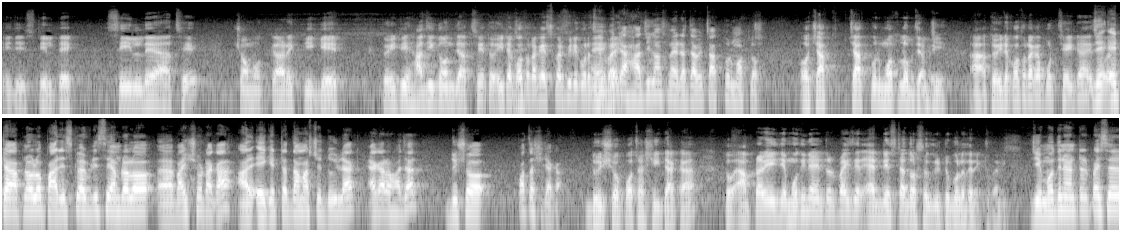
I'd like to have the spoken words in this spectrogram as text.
এই যে স্টিল টেক সিল দেয়া আছে চমৎকার একটি গেট তো এটি হাজিগঞ্জ যাচ্ছে তো এটা কত টাকা স্কোয়ার ফিটে করেছেন ভাই? এটা হাজিগঞ্জ না এটা যাবে চাঁদপুর মতলব। ও চাঁদ- চাঁদপুর মতলব যাবে। জি। তো এটা কত টাকা পড়ছে এটা? যে এটা আপনার হলো পার স্কোয়ার ফিটে আমরা হলো বাইশশো টাকা আর এই গেটটার দাম আসছে দুই লাখ এগারো হাজার দুইশো পঁচাশি টাকা। দুইশো পঁচাশি টাকা। তো আপনার এই যে মদিনা এন্টারপ্রাইজের অ্যাড্রেসটা দর্শকদের একটু বলে দেন একটুখানি। জি মদিনা এন্টারপ্রাইজের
